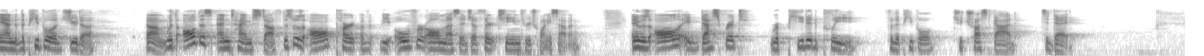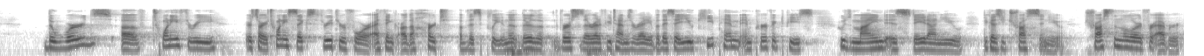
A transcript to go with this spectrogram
and the people of Judah. Um, with all this end time stuff, this was all part of the overall message of 13 through 27. And it was all a desperate, repeated plea for the people to trust God today. The words of 23, or sorry, 26, 3 through 4, I think are the heart of this plea. And they're the verses I read a few times already, but they say, You keep him in perfect peace, whose mind is stayed on you, because he trusts in you. Trust in the Lord forever,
